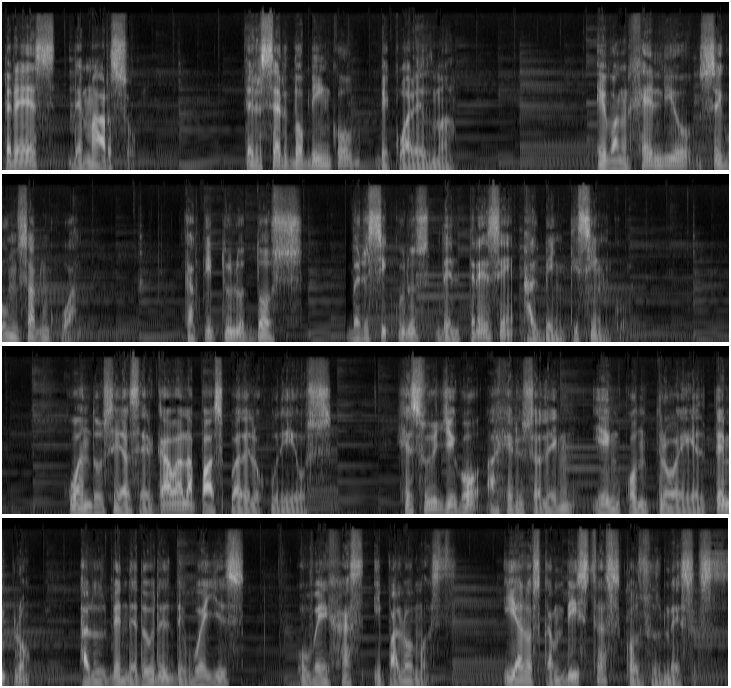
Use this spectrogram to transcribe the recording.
3 de marzo, tercer domingo de Cuaresma. Evangelio según San Juan, capítulo 2, versículos del 13 al 25. Cuando se acercaba la Pascua de los judíos, Jesús llegó a Jerusalén y encontró en el templo a los vendedores de bueyes, ovejas y palomas, y a los cambistas con sus mesas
